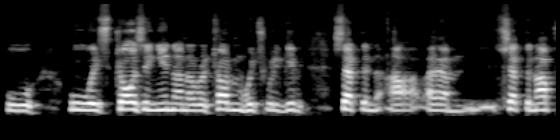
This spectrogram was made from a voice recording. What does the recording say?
who who is closing in on a return which will give certain uh, um, certain op-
